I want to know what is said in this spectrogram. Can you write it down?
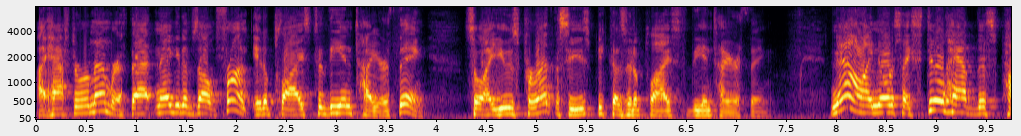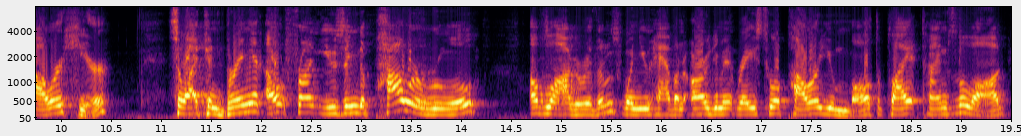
I have to remember, if that negative's out front, it applies to the entire thing. So I use parentheses because it applies to the entire thing. Now I notice I still have this power here. So I can bring it out front using the power rule of logarithms. When you have an argument raised to a power, you multiply it times the log.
